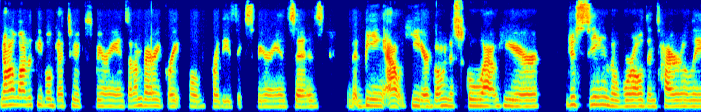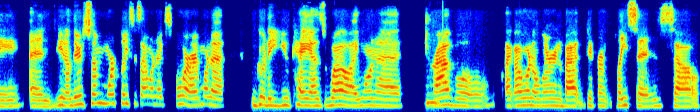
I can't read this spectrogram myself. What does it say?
not a lot of people get to experience. And I'm very grateful for these experiences that being out here, going to school out here, just seeing the world entirely. And, you know, there's some more places I want to explore. I want to go to UK as well. I want to mm. travel. Like I want to learn about different places. So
